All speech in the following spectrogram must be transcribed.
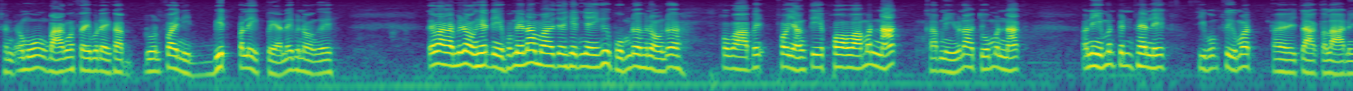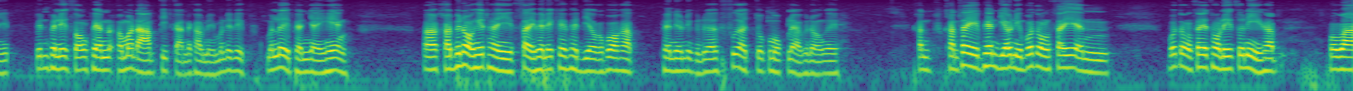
ฉันเอาม้งบางมาใส่บ่ได้ครับโดนไฟนี่บิดปลาเล็กแปดเลยพี่น้องเอ้ย แต่ว่ากันพี่น้องเฮ็ดนี่ผมแนะนำว่าจะเฮ็ดใหญ่คือผมเด้อพี่น้องเด้อเพราะว่าไปเพราะอย่างที่เพราะว่ามันหนักครับนี่เวลาโจมมันหนัก อันนี้มันเป็นแผ่นเหล็กที่ผมซื้อมาจากตลาดนี่เป็นแผ่นเหล็กสองแผ่นเอามาดามติดกันนะครับนี่มันเลยมันเลยแผ่นใหญ่แห้งอ่าคันพี่น้องเฮ็ดให้ใส่แผ่นเล็กแค่แผ่นเดียวก็พอครับแผ่นเดียวนี่ก็เหลือเฟื่อจกหมกแล้วพี่น้องเอ้ยคันคันใส่แผ่นเดียวนี่บ่ต้องใส่อันบ่ต้องใส่ท่อเล็กตัวนี้ครับ เพราะว่า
